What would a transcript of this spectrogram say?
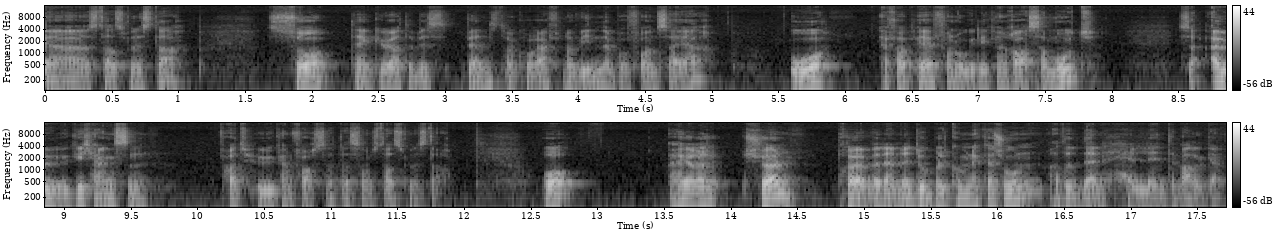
eh, statsminister. Så tenker vi at hvis Venstre og KrF nå vinner på å få en seier, og Frp får noe de kan rase mot, så øker sjansen for at hun kan fortsette som statsminister. Og Høyre sjøl prøver denne dobbeltkommunikasjonen, at den heller inn til valget.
